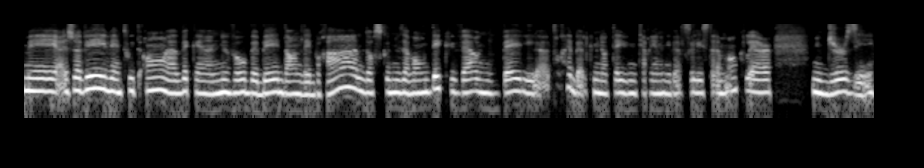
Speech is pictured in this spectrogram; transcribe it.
Mais j'avais 28 ans avec un nouveau bébé dans les bras lorsque nous avons découvert une belle, très belle communauté unitarienne universaliste à Montclair, New Jersey.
